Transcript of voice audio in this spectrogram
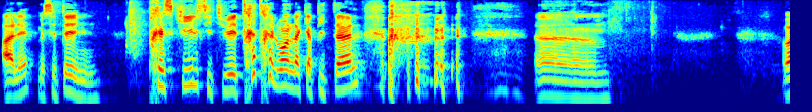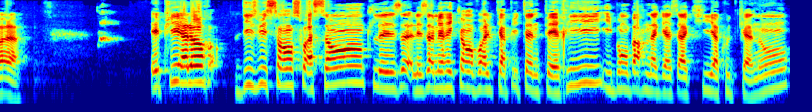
allaient. Mais c'était une presqu'île située très très loin de la capitale. Voilà. Et puis alors, 1860, les, les, Américains envoient le capitaine Perry, ils bombardent Nagasaki à coups de canon.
